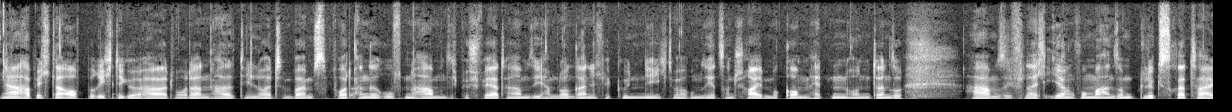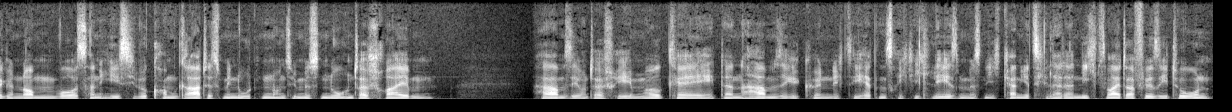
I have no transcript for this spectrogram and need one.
ja, habe ich da auch Berichte gehört, wo dann halt die Leute beim Support angerufen haben und sich beschwert haben, sie haben doch gar nicht gekündigt, warum sie jetzt ein Schreiben bekommen hätten und dann so, haben sie vielleicht irgendwo mal an so einem Glücksrad teilgenommen, wo es dann hieß, sie bekommen Gratis-Minuten und sie müssen nur unterschreiben. Haben sie unterschrieben. Okay, dann haben sie gekündigt. Sie hätten es richtig lesen müssen. Ich kann jetzt hier leider nichts weiter für sie tun.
